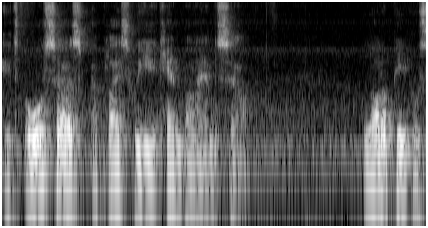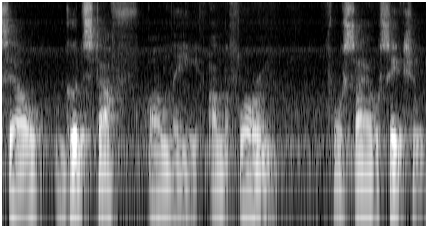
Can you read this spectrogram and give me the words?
It's also a place where you can buy and sell. A lot of people sell good stuff on the on the forum for sale section.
